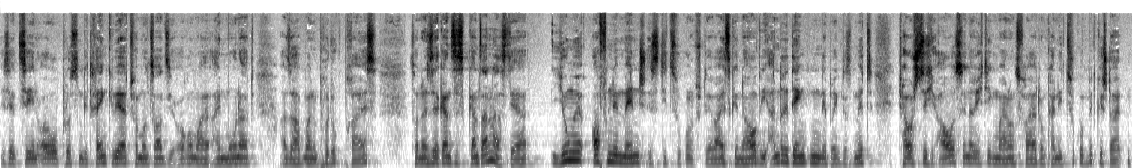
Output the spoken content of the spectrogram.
ist er 10 Euro plus ein Getränk wert, 25 Euro mal einen Monat, also hat man einen Produktpreis, sondern es ist ja ganz, ganz anders. Der junge, offene Mensch ist die Zukunft. Der weiß genau, wie andere denken, der bringt das mit, tauscht sich aus in der richtigen Meinungsfreiheit und kann die Zukunft mitgestalten.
